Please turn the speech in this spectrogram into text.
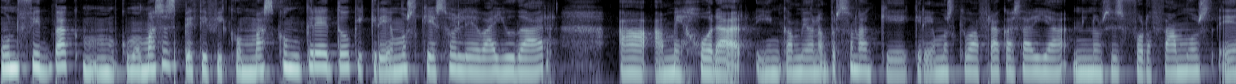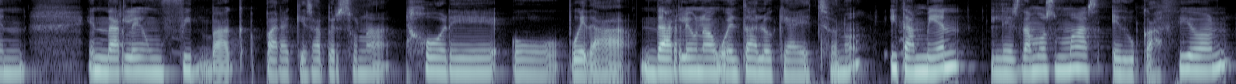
un feedback como más específico, más concreto, que creemos que eso le va a ayudar a, mejorar. Y en cambio a una persona que creemos que va a fracasar ya ni nos esforzamos en, en darle un feedback para que esa persona mejore o pueda darle una vuelta a lo que ha hecho, ¿no? Y también les damos más educación,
